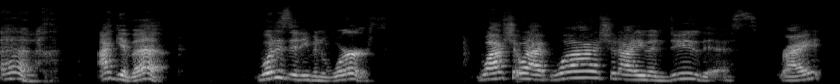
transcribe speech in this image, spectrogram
ugh, I give up. What is it even worth? Why should I why should I even do this? Right?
